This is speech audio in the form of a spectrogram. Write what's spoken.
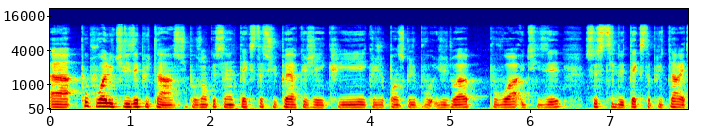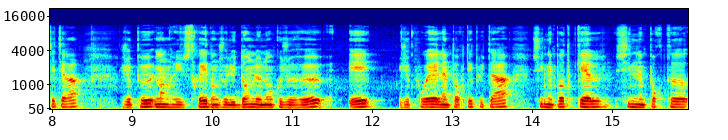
Euh, pour pouvoir l'utiliser plus tard. Supposons que c'est un texte super que j'ai écrit et que je pense que je, je, dois pouvoir utiliser ce style de texte plus tard, etc. Je peux l'enregistrer, donc je lui donne le nom que je veux et je pourrais l'importer plus tard sur n'importe quel, sur n'importe euh,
